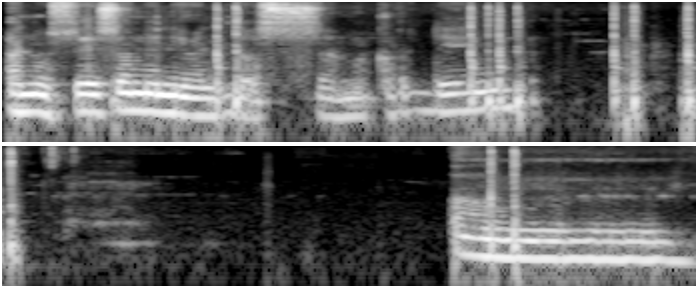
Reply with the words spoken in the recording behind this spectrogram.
Ah, no, ustedes son del nivel 2. Ya me acordé. Am,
